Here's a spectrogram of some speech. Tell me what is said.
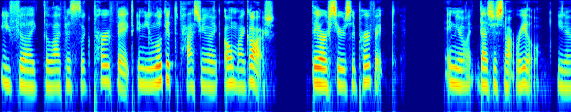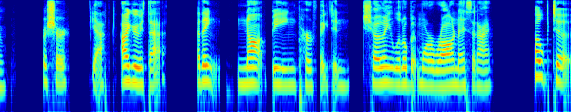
you feel like the life has to look perfect and you look at the pastor and you're like, "Oh my gosh, they are seriously perfect." And you're like, that's just not real, you know. For sure. Yeah, I agree with that. I think not being perfect and showing a little bit more rawness, and I hope to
